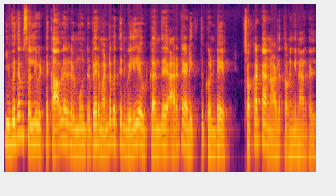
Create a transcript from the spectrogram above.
இவ்விதம் சொல்லிவிட்டு காவலர்கள் மூன்று பேர் மண்டபத்தின் வெளியே உட்கார்ந்து அரட்டை அடித்துக்கொண்டே சொக்கட்டான் ஆடத் தொடங்கினார்கள்.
